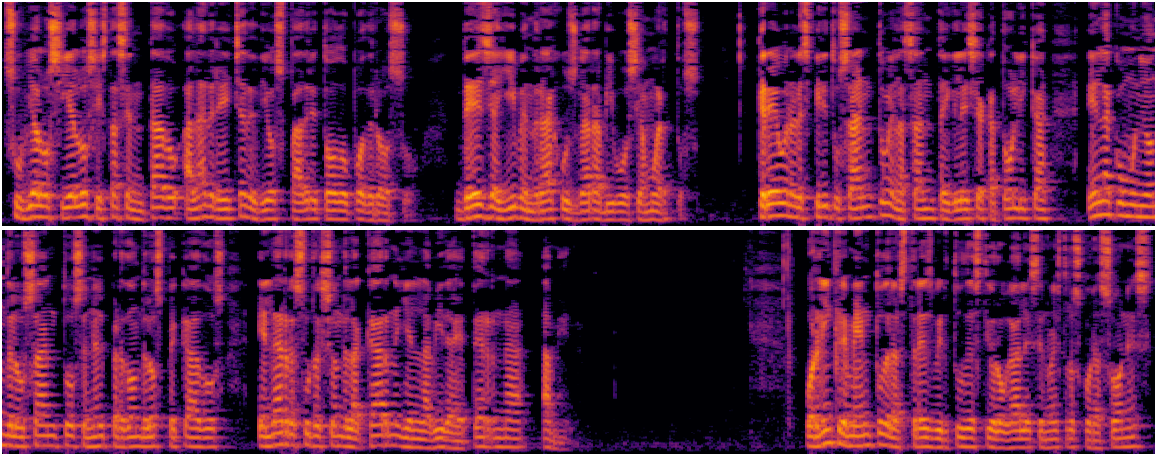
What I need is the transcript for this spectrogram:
subió a los cielos y está sentado a la derecha de Dios Padre Todopoderoso. Desde allí vendrá a juzgar a vivos y a muertos. Creo en el Espíritu Santo, en la Santa Iglesia Católica, en la comunión de los santos, en el perdón de los pecados, en la resurrección de la carne y en la vida eterna. Amén. Por el incremento de las tres virtudes teologales en nuestros corazones,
